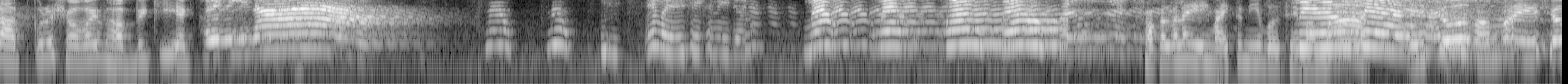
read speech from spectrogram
রাত করে সবাই ভাববে কি এক সকালবেলায় এই মাইকটা নিয়ে বলছে মাম্মা এসো মাম্মা এসো।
